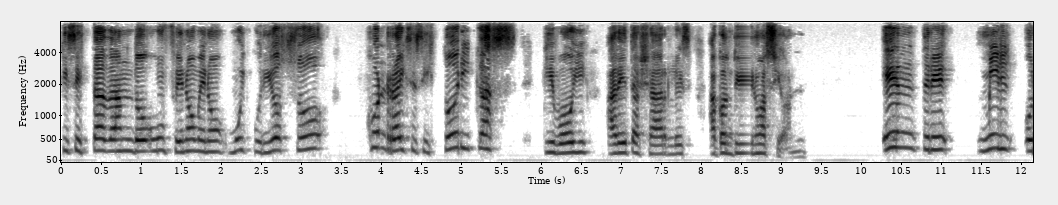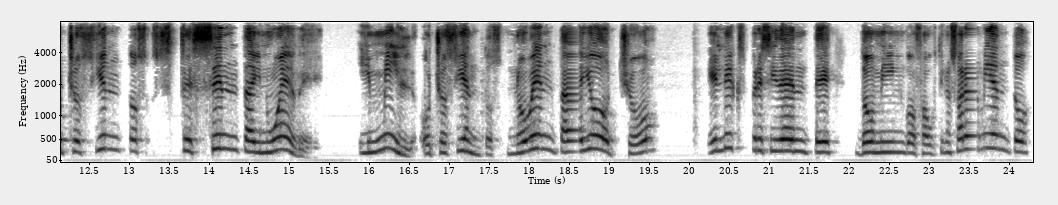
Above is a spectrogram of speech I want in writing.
que se está dando un fenómeno muy curioso con raíces históricas que voy a detallarles a continuación. Entre 1869 y 1898, el expresidente Domingo Faustino Sarmiento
